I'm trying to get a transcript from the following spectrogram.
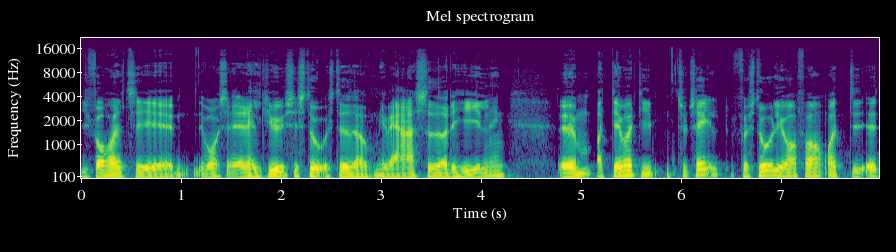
i forhold til øh, vores religiøse ståsted og universet og det hele. Ikke? Øhm, og det var de totalt forståelige overfor, og de, øh,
